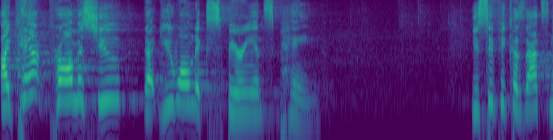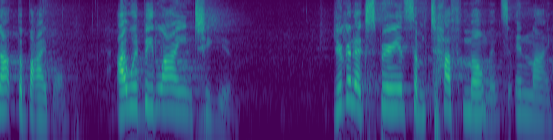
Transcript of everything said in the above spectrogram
I can't promise you that you won't experience pain. You see, because that's not the Bible. I would be lying to you. You're gonna experience some tough moments in life.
